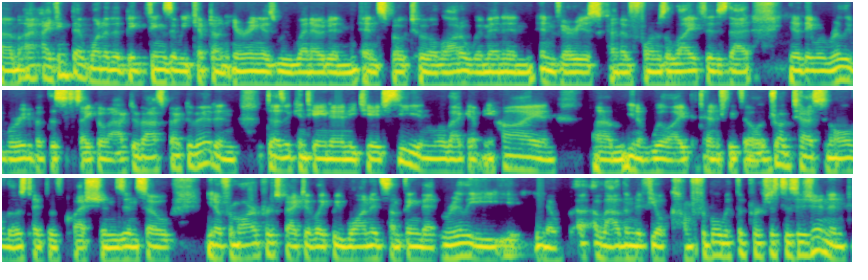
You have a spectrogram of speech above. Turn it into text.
Um, I, I, think that one of the big things that we kept on hearing as we went out and, and spoke to a lot of women in in various kind of forms of life is that you know they were really worried about the psychoactive aspect of it and does it contain any THC and will that get me high and um, you know, will I potentially fail a drug test and all of those type of questions. And so, you know, from our perspective, like we wanted something that really, you know, allowed them to feel comfortable with the purchase decision. And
